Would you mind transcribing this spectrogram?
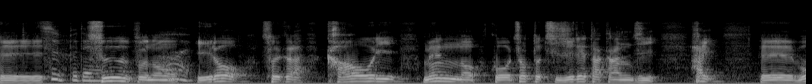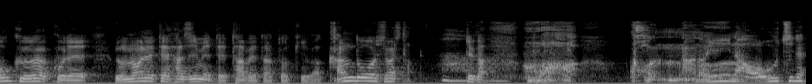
えー、スープで。スープの色、それから香り麺のこうちょっと縮れた感じ。はい、えー僕はこれ生まれて初めて食べた時は感動しました。っていうかうわこんなのいいなお家で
